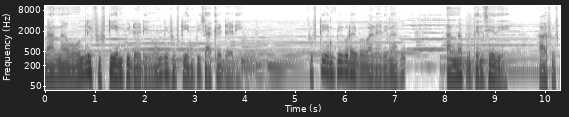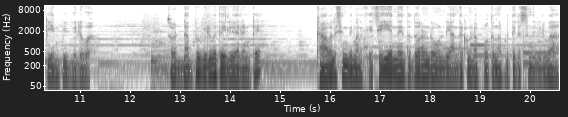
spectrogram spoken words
నాన్న only fifty NP daddy only fifty NP chocolate daddy fifty NP కూడా ఇవ్వవా డాడీ నాకు? అన్నప్పుడు తెలిసేది ఆ ఫిఫ్టీ ఎన్పి విలువ. సో డబ్బు విలువ తెలియాలంటే కావలసింది మనకి చెయ్యంత దూరంలో ఉండి అందకుండా పోతున్నప్పుడు తెలుస్తుంది విలువ.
